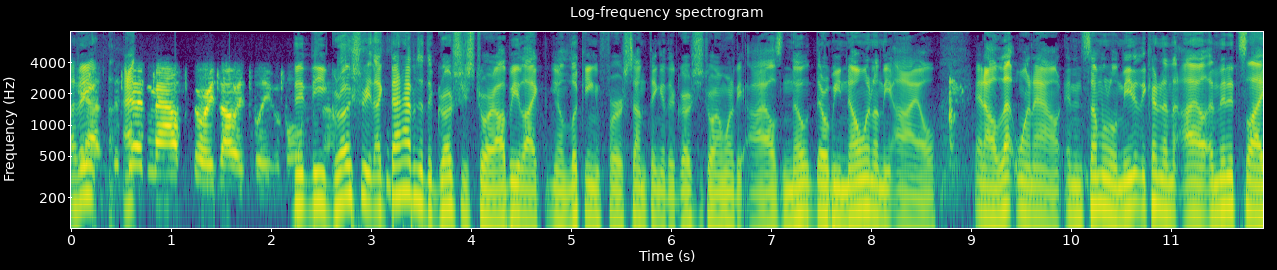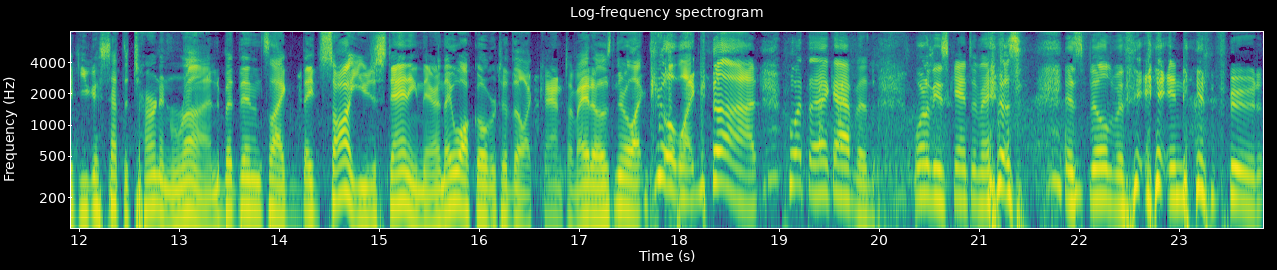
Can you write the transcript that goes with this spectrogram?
I think Yeah, the at- dead mouse story is always believable. the, the so. grocery like that happens at the grocery store. I'll be like, you know, looking for something at the grocery store on one of the aisles. No, there will be no one on the aisle, and I'll let one out, and then someone will immediately come down the aisle, and then it's like you just have to turn and run. But then it's like they saw you just standing there, and they walk over to the like canned tomatoes, and they're like, oh my god, what the heck happened? One of these canned tomatoes is filled with Indian food.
